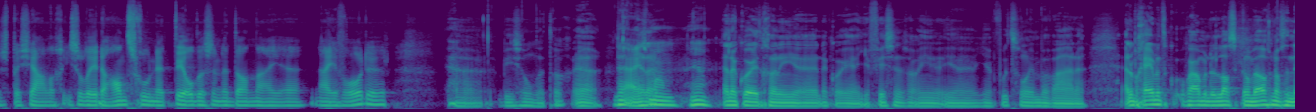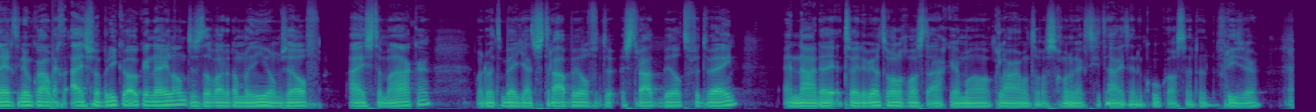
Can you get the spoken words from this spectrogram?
speciale geïsoleerde handschoenen tilden ze het dan naar je, naar je voordeur. ja, bijzonder toch? Ja. De ijsman. Ja. En dan kon je het gewoon in je, dan kon je je vis en zo, je, je, je voedsel in bewaren. En op een gegeven moment kwamen er, las ik dan wel vanaf de 19e eeuw, kwamen echt ijsfabrieken ook in Nederland. Dus dat waren dan manieren om zelf ijs te maken. Waardoor het een beetje uit het straatbeeld, straatbeeld verdween. En na de Tweede Wereldoorlog was het eigenlijk helemaal klaar. Want er was gewoon elektriciteit en een koelkast en een vriezer. Ja.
